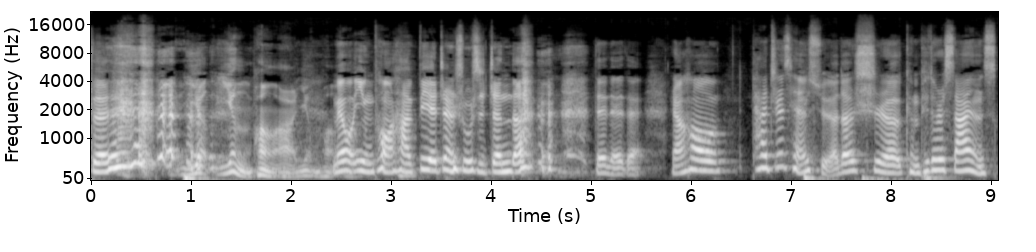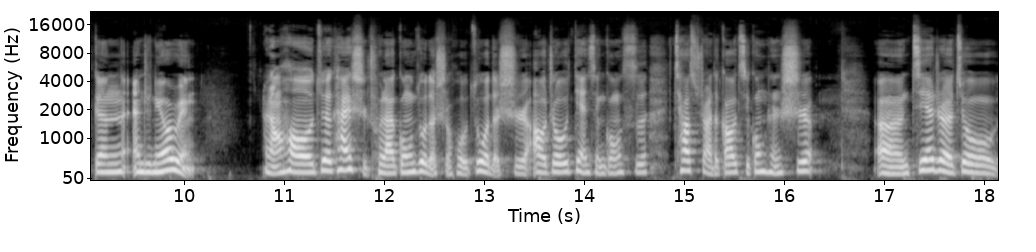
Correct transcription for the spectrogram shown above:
对 对，硬硬碰啊，硬碰，没有硬碰哈，毕业证书是真的，对对对。然后他之前学的是 computer science 跟 engineering，然后最开始出来工作的时候做的是澳洲电信公司 Telstra 的高级工程师，嗯，接着就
